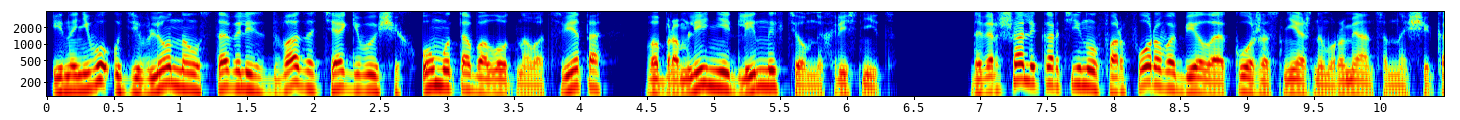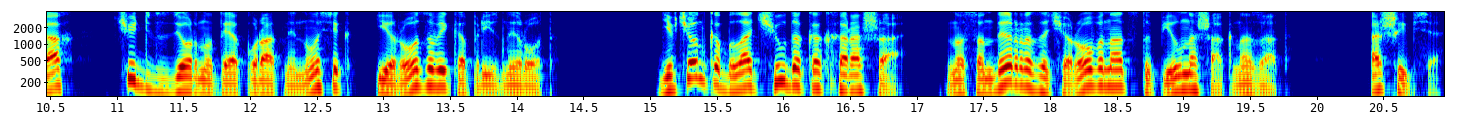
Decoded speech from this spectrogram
и на него удивленно уставились два затягивающих омута болотного цвета в обрамлении длинных темных ресниц. Довершали картину фарфорово-белая кожа с нежным румянцем на щеках, чуть вздернутый аккуратный носик и розовый капризный рот. Девчонка была чудо как хороша, но Сандер разочарованно отступил на шаг назад. Ошибся.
